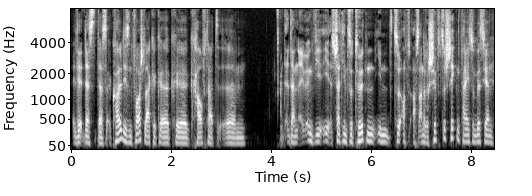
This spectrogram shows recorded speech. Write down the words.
Dass dass Cole diesen Vorschlag ge gekauft hat, ähm, dann irgendwie statt ihn zu töten, ihn zu, auf, aufs andere Schiff zu schicken, fand ich so ein bisschen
